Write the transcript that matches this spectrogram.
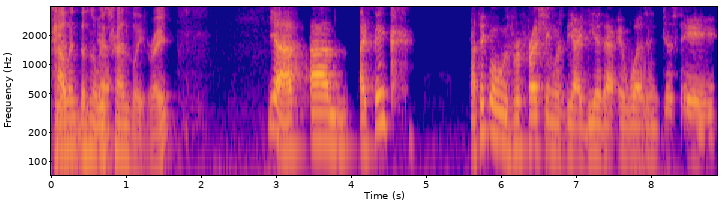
Talent doesn't always Yeah. translate, right? Yeah, um, I think I think what was refreshing was the idea that it wasn't just a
